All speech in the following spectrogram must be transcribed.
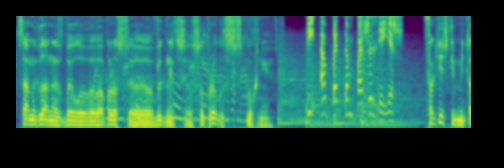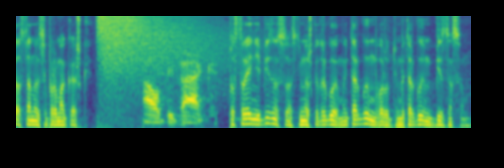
Самый главный был вопрос э, выгнать супругу с кухни. Ты об этом пожалеешь. Фактически металл становится промокашкой. I'll be back. Построение бизнеса у нас немножко другое. Мы не торгуем оборудованием, мы торгуем бизнесом.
